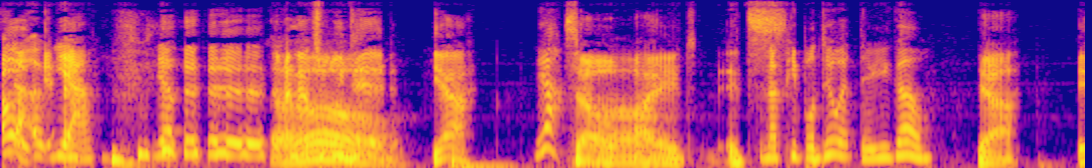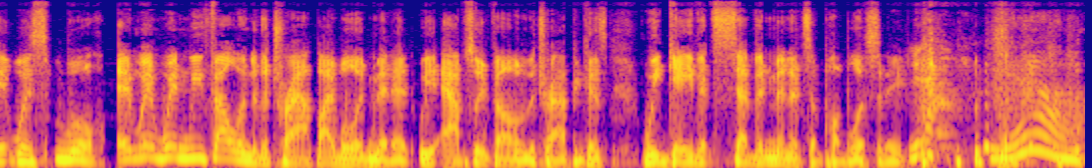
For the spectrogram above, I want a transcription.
Oh, Uh, yeah. yep. and that's what we Oh. did. Yeah. Yeah. So I, it's Enough people do it. There you go. Yeah. It was well, and when, when we fell into the trap, I will admit it, we absolutely fell into the trap because we gave it seven minutes of publicity. Yeah. Yeah.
